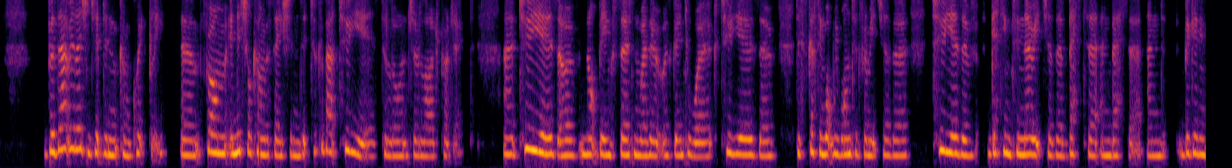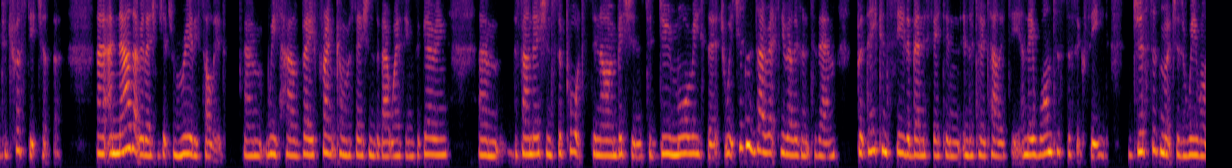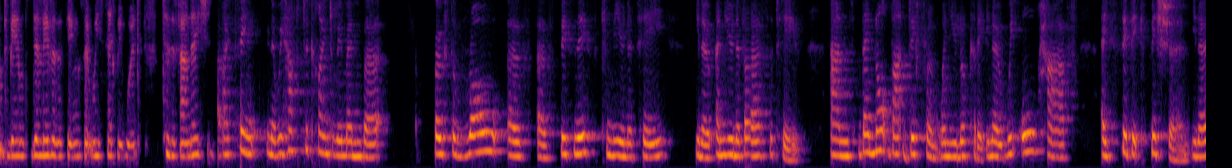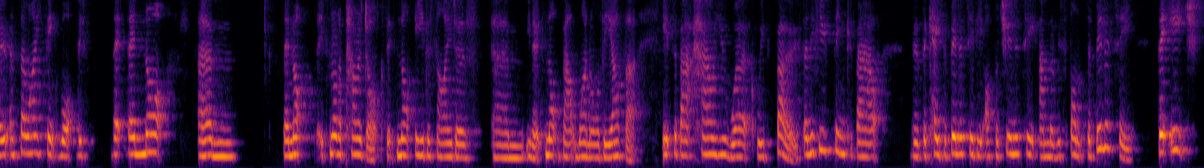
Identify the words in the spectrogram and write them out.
But that relationship didn't come quickly. Um, from initial conversations, it took about two years to launch a large project. Uh, two years of not being certain whether it was going to work, two years of discussing what we wanted from each other, two years of getting to know each other better and better and beginning to trust each other. Uh, and now that relationship's really solid. Um, we have very frank conversations about where things are going. Um, the foundation supports us in our ambitions to do more research, which isn't directly relevant to them, but they can see the benefit in, in the totality and they want us to succeed just as much as we want to be able to deliver the things that we said we would to the foundation. I think you know we have to kind of remember both the role of, of business, community, you know, and universities and they're not that different when you look at it. You know, we all have a civic mission, you know, and so I think what this, they're, they're not, um, they're not, it's not a paradox. It's not either side of, um, you know, it's not about one or the other. It's about how you work with both. And if you think about the, the capability, the opportunity, and the responsibility that each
